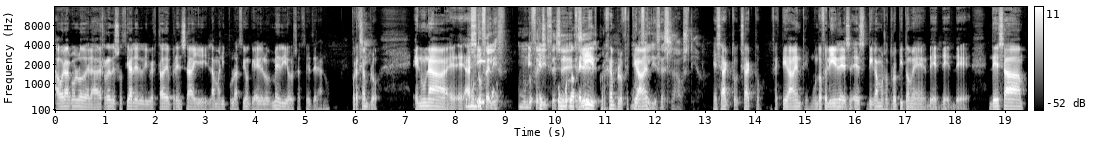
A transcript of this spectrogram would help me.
ahora con lo de las redes sociales, la libertad de prensa y la manipulación que hay de los medios, etcétera, ¿no? Por ejemplo, en una... Eh, un mundo feliz. Un mundo feliz. un mundo feliz, por ejemplo, efectivamente. Un mundo feliz es la hostia. Exacto, exacto, efectivamente. mundo feliz mm. es, digamos, otro epítome de, esa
